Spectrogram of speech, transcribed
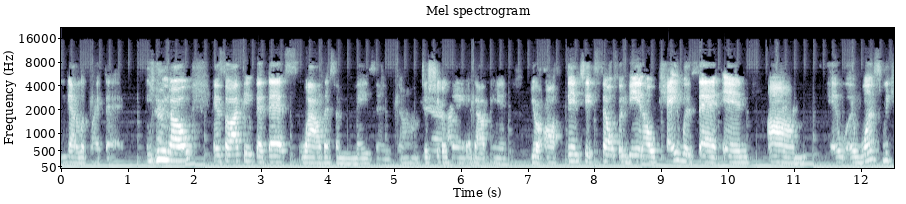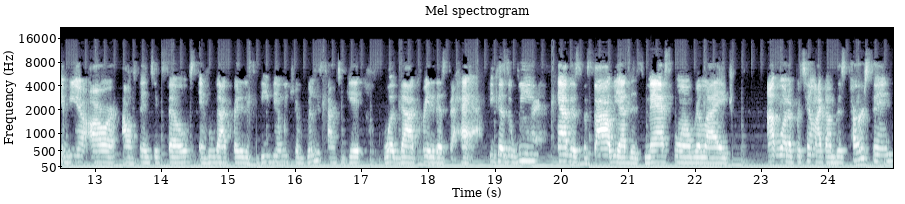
you got to look like that you know and so i think that that's wow that's amazing um, to yeah. share that about being your authentic self and being okay with that. And um, once we can be our authentic selves and who God created us to be, then we can really start to get what God created us to have. Because if we have this facade, we have this mask on, we're like, I'm going to pretend like I'm this person.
